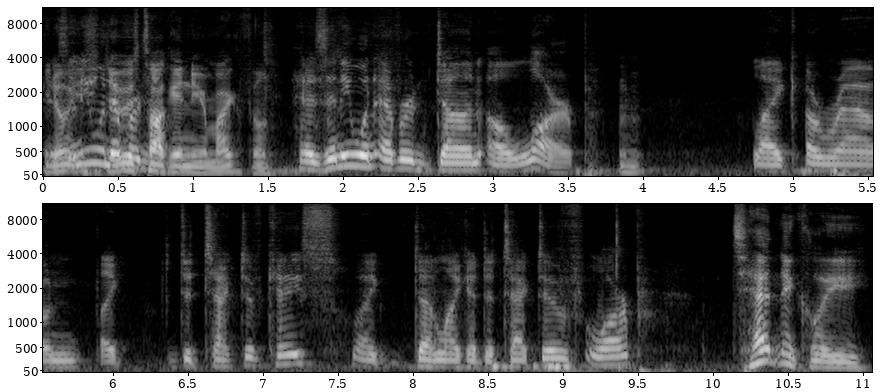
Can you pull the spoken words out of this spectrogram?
You know what you should anyone do ever is talk into your microphone. Has anyone ever done a LARP, Mm-hmm. like around like detective case, like done like a detective LARP? Technically,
